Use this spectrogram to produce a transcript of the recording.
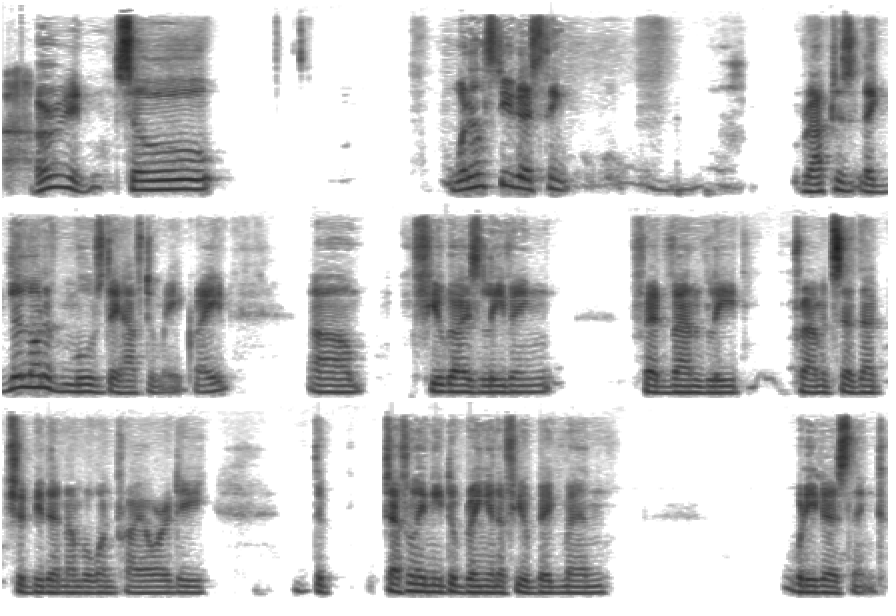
Uh, All right, so what else do you guys think? Raptors like a lot of moves they have to make, right? Um, few guys leaving. Fred VanVleet, Pramit said that should be their number one priority. They definitely need to bring in a few big men. What do you guys think?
